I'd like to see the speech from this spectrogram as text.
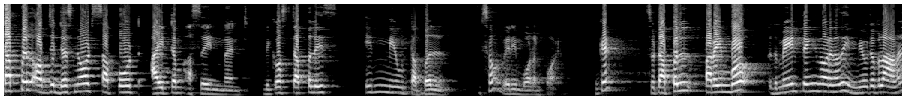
tuple object does not support item assignment because tuple is immutable so very important point okay so tuple പറയുമ്പോൾ the main thing എന്ന് പറയുന്നത് immutable ആണ്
